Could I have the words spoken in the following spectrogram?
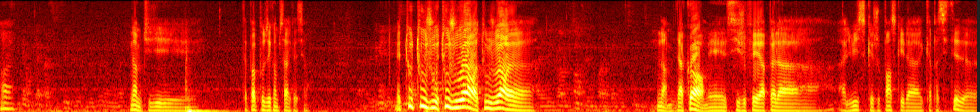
Ouais. Non, mais tu n'as pas posé comme ça la question. Mais tout, tout, tout joueur, tout joueur euh, Non, d'accord, mais si je fais appel à, lui, c'est que je pense qu'il a la capacité de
